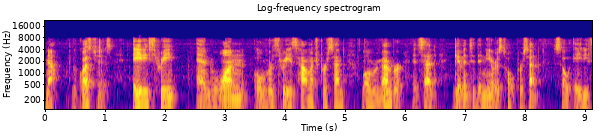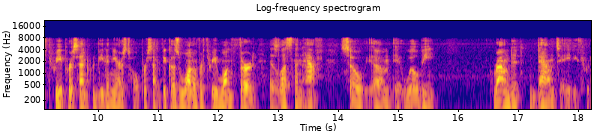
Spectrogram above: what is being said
Now, the question is, 83 and 1 over 3 is how much percent? Well, remember, it said given to the nearest whole percent. So 83% would be the nearest whole percent because 1 over 3, one third, is less than half. So um, it will be rounded down to 83.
